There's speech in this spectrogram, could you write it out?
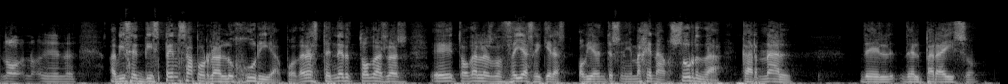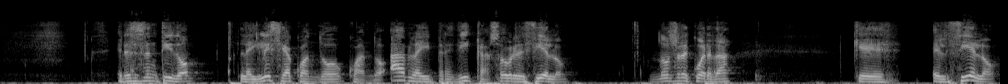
no, no, eh, aviese, dispensa por la lujuria, podrás tener todas las, eh, todas las doncellas que quieras. Obviamente es una imagen absurda, carnal, del, del paraíso. En ese sentido, la Iglesia cuando, cuando habla y predica sobre el cielo, nos recuerda que el cielo,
